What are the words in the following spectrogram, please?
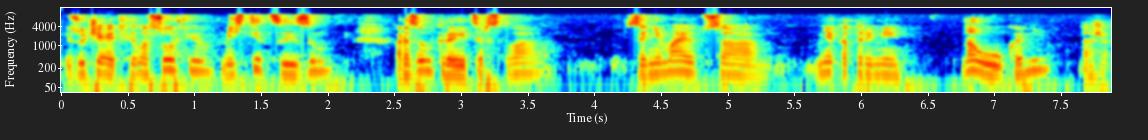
изучают философию, мистицизм, розенкрейцерство, занимаются некоторыми науками даже,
